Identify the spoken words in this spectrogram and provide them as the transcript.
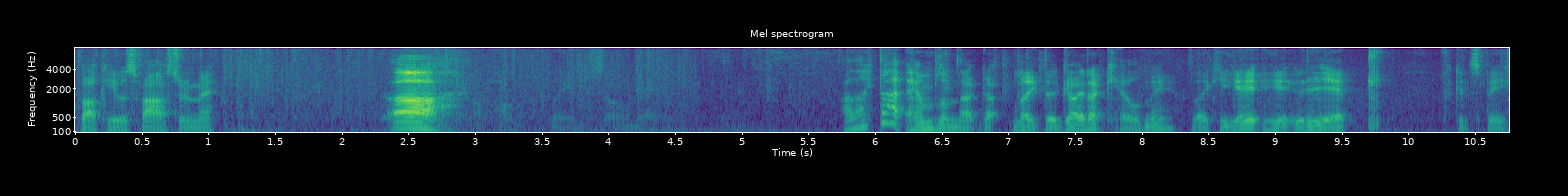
Fuck, he was faster than me. Ah. I like that emblem that got like the guy that killed me. Like he gave he yeah, if I could speak.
